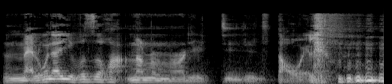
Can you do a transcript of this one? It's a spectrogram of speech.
买龙家一幅字画，慢慢慢慢就就就倒回来。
